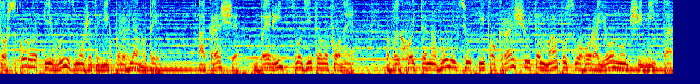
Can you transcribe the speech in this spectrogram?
Тож скоро і ви зможете їх переглянути. А краще беріть свої телефони, виходьте на вулицю і покращуйте мапу свого району чи міста.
